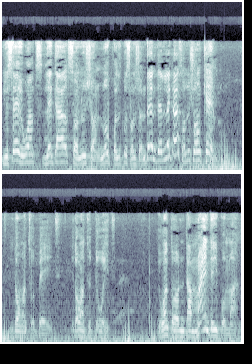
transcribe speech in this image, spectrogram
you say you want legal solution, no political solution. Then the legal solution came. You don't want to obey it. You don't want to do it. You want to undermine the Igbo man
